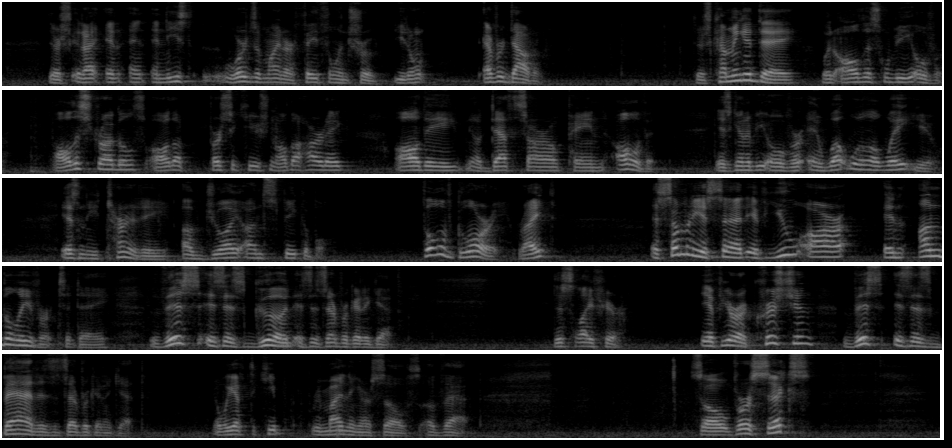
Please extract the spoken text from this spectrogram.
There's and, I, and, and, and these words of mine are faithful and true. You don't ever doubt them. There's coming a day when all this will be over. All the struggles, all the persecution, all the heartache, all the you know, death, sorrow, pain, all of it is going to be over. And what will await you is an eternity of joy unspeakable, full of glory, right? As somebody has said, if you are an unbeliever today, this is as good as it's ever going to get. This life here. If you're a Christian, this is as bad as it's ever going to get. And we have to keep reminding ourselves of that. So, verse 6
